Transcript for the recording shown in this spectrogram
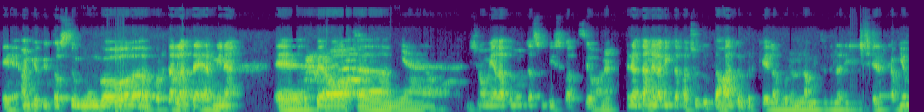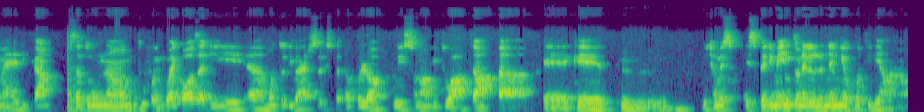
eh, e anche piuttosto lungo uh, portarla a termine, eh, però uh, mi, è, diciamo, mi, ha dato molta soddisfazione. In realtà nella vita faccio tutt'altro perché lavoro nell'ambito della ricerca biomedica, è stato un, un tuffo in qualcosa di molto diverso rispetto a quello a cui sono abituata e che mh, diciamo, es- sperimento nel, nel mio quotidiano.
